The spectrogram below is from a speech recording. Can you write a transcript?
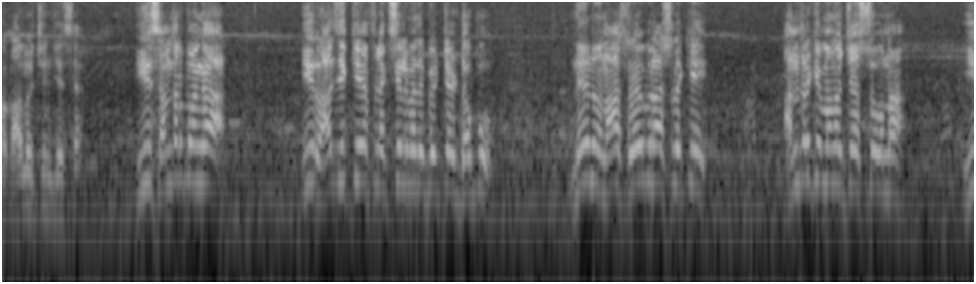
ఒక ఆలోచన చేశా. ఈ సందర్భంగా ఈ రాజకీయ ఫ్లెక్సీల మీద పెట్టే డబ్బు నేను నా శ్రేయభిలాషులకి అందరికీ మనం చేస్తూ ఉన్నా ఈ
